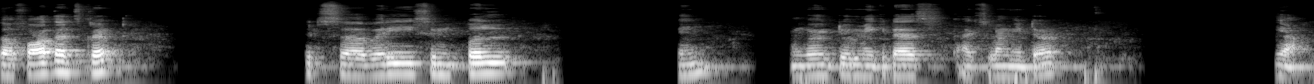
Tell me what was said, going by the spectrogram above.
So for that script it's a very simple thing i'm going to make it as accelerometer. Yeah.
